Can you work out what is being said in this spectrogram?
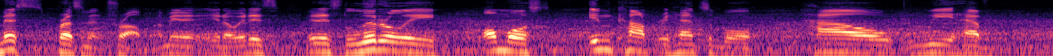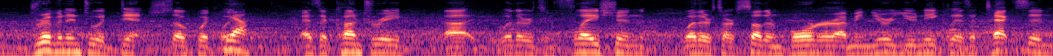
miss President Trump. I mean, it, you know, it is it is literally almost incomprehensible how we have driven into a ditch so quickly Yeah. as a country. Uh, whether it's inflation, whether it's our southern border. I mean, you're uniquely as a Texan,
